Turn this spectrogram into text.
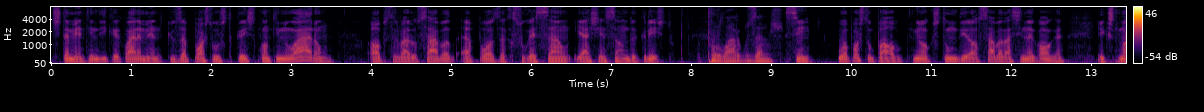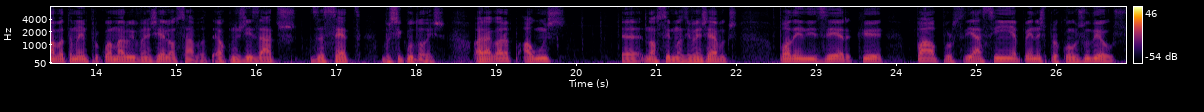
Testamento indica claramente que os apóstolos de Cristo continuaram a observar o sábado após a ressurreição e a ascensão de Cristo. Por largos anos. Sim. O apóstolo Paulo tinha o costume de ir ao sábado à sinagoga e costumava também proclamar o Evangelho ao sábado. É o que nos diz Atos 17, versículo 2. Ora, agora, alguns uh, nossos irmãos evangélicos podem dizer que Paulo procedia assim apenas para com os judeus.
